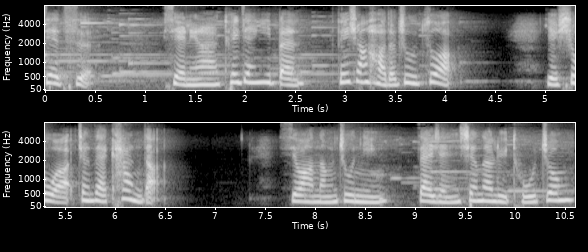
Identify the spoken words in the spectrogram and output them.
借此，谢灵儿推荐一本非常好的著作。也是我正在看的，希望能助您在人生的旅途中，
